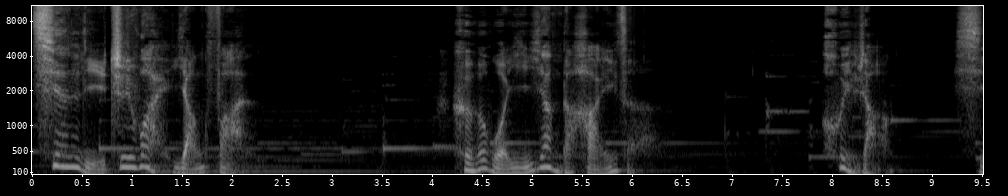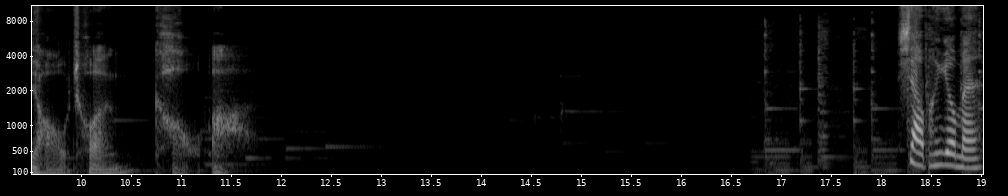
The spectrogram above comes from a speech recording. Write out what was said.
千里之外扬帆。和我一样的孩子，会让小船靠岸。小朋友们，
